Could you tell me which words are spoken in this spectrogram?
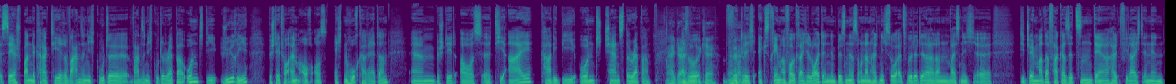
Sehr spannende Charaktere, wahnsinnig gute, wahnsinnig gute Rapper und die Jury besteht vor allem auch aus echten Hochkarätern. Ähm, besteht aus äh, T.I., Cardi B und Chance the Rapper Ah, geil. Also okay. Aha. wirklich extrem erfolgreiche Leute in dem Business und dann halt nicht so, als würde der dann, weiß nicht, äh, DJ Motherfucker sitzen, der halt vielleicht in den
